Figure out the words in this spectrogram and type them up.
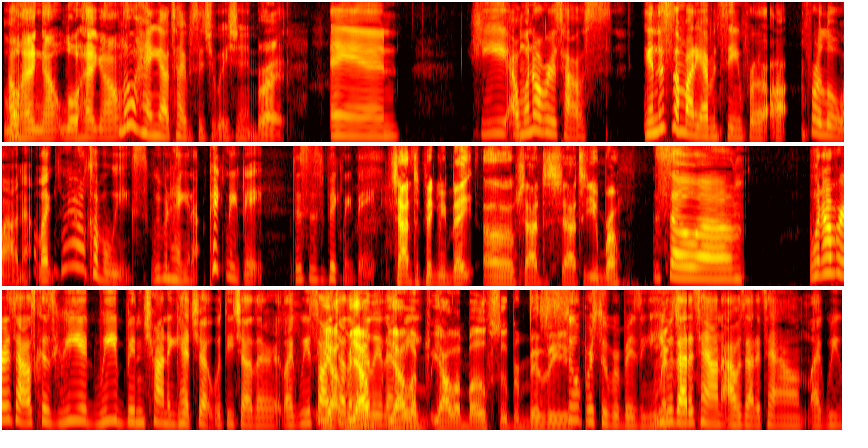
Little Oh. hangout. Little hangout. little hangout type situation. Right. And he I went over his house. And this is somebody I've been seeing for a- for a little while now. Like, you know, a couple weeks. We've been hanging out. Picnic date. This is a picnic date. Shout out to picnic date. Um. Shout out to shout out to you, bro. So um went over his house because we had we've been trying to catch up with each other. Like we saw each other y'all, earlier that y'all week. Are, y'all are both super busy. super super busy. He Makes was out of town. I was out of town. Like we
